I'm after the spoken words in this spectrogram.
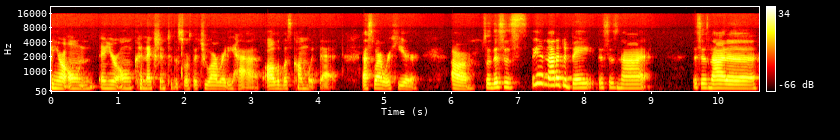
and your own and your own connection to the source that you already have. All of us come with that. That's why we're here. Um, so this is yeah not a debate. This is not this is not a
